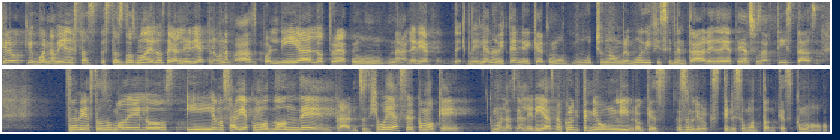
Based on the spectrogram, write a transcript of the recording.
creo que, bueno, habían estas, estos dos modelos de galería que la una pagabas por el día, el otro era como una galería de, de Ileana Vitende, que era como mucho nombre, muy difícil de entrar, ella ya tenía sus artistas. Entonces había estos dos modelos y yo no sabía como dónde entrar. Entonces dije, voy a hacer como que, como las galerías. Me acuerdo que tenía un libro que es, es un libro que se utiliza un montón, que es como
